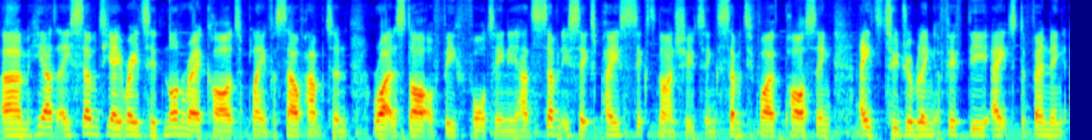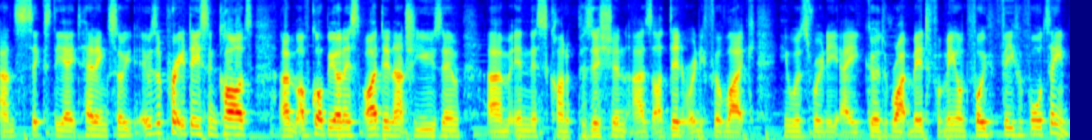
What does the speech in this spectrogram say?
um, he had a 78 rated non-rare card playing for Southampton right at the start of FIFA 14. He had 76 pace, 69 shooting, 75 passing, 82 dribbling, 50 58 defending and 68 heading. So it was a pretty decent card. Um, I've got to be honest, I didn't actually use him um, in this kind of position as I didn't really feel like he was really a good right mid for me on FIFA 14.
